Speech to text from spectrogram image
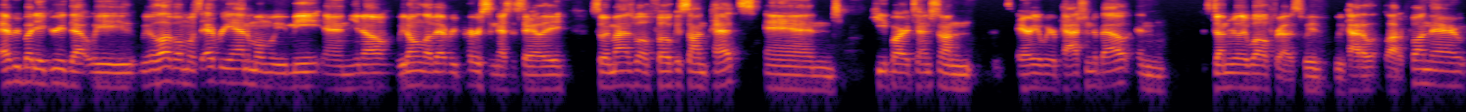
everybody agreed that we, we love almost every animal we meet. And, you know, we don't love every person necessarily. So we might as well focus on pets and keep our attention on area we are passionate about. And it's done really well for us. We've, we've had a lot of fun there,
